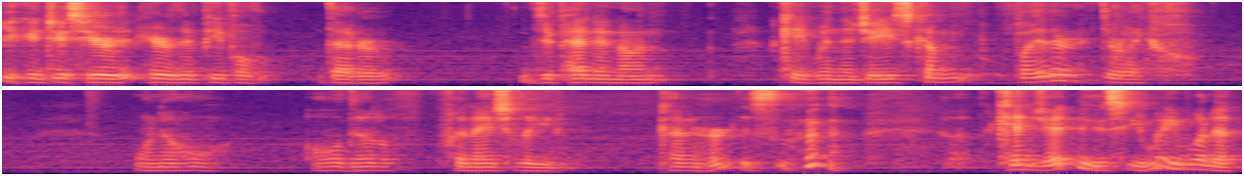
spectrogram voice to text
you can just hear, hear the people that are dependent on okay, when the Jays come play there, they're like, oh no, oh that'll financially kind of hurt us. Ken Jennings, you might want to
